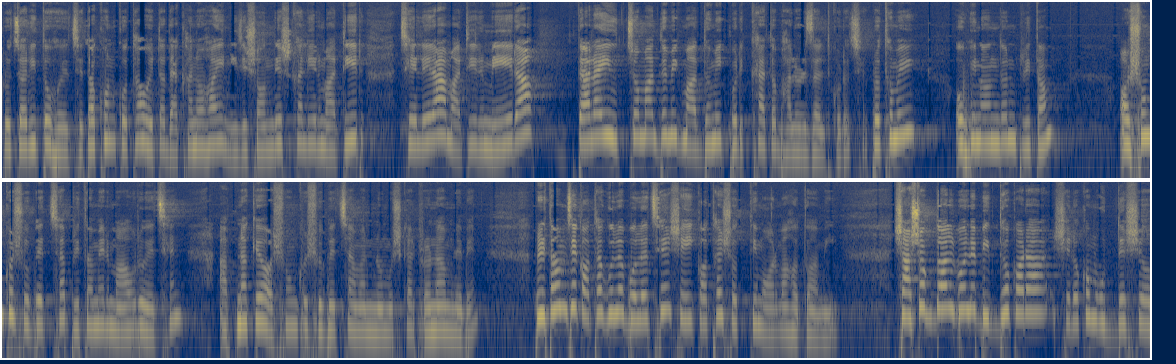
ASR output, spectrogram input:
প্রচারিত হয়েছে, তখন কোথাও এটা দেখানো হয়নি যে সন্দেশখালীর মাটির ছেলেরা, মাটির মেয়েরা তারা এই উচ্চ মাধ্যমিক মাধ্যমিক পরীক্ষা এত ভালো রেজাল্ট করেছে। প্রথমেই অভিনন্দন প্রীতম। অসংখ্য শুভেচ্ছা, প্রীতমের মাও রয়েছেন। আপনাকে অসংখ্য শুভেচ্ছা, আমার নমস্কার, প্রণাম নেবেন। প্রীতম যে কথাগুলো বলেছে, সেই কথা সত্যি মর্মাহত আমি। শাসক দল বলে বিদ্ধ করা সেরকম উদ্দেশ্যেও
